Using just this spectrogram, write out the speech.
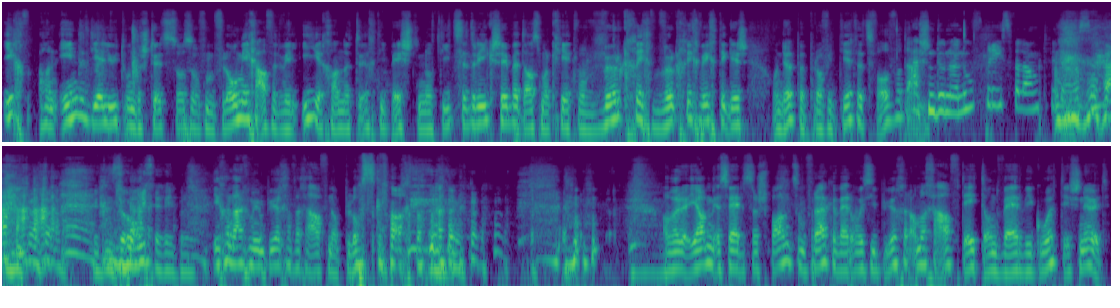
ich habe eher die Leute unterstützt, die es auf dem Flomi kaufen, weil ich habe natürlich die besten Notizen reingeschrieben, das markiert, was wirklich, wirklich wichtig ist und jemand profitiert jetzt voll von dem. Hast denn du noch einen Aufpreis verlangt für das? Mit dem Domikeribbel. Ich habe eigentlich mit dem Bücherverkauf noch Plus gemacht. Aber ja, es wäre so spannend zu fragen, wer unsere Bücher einmal kauft dort und wer wie gut ist, nicht?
